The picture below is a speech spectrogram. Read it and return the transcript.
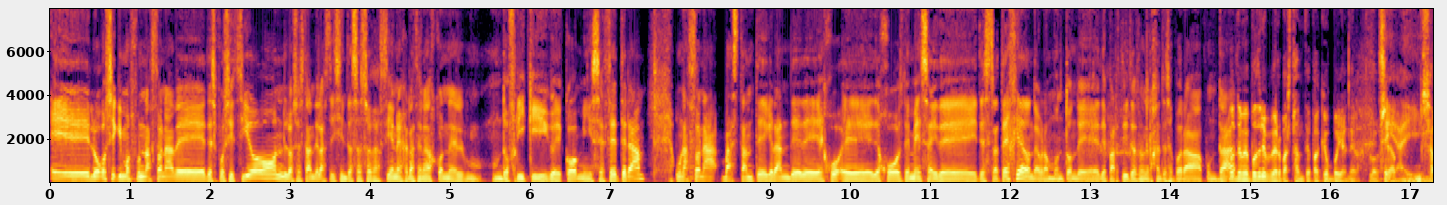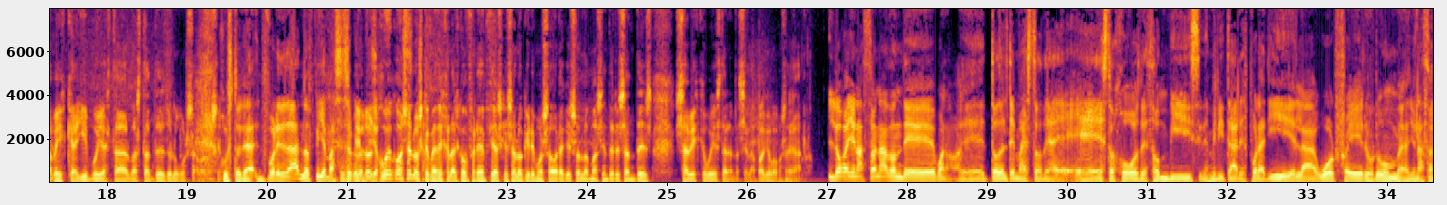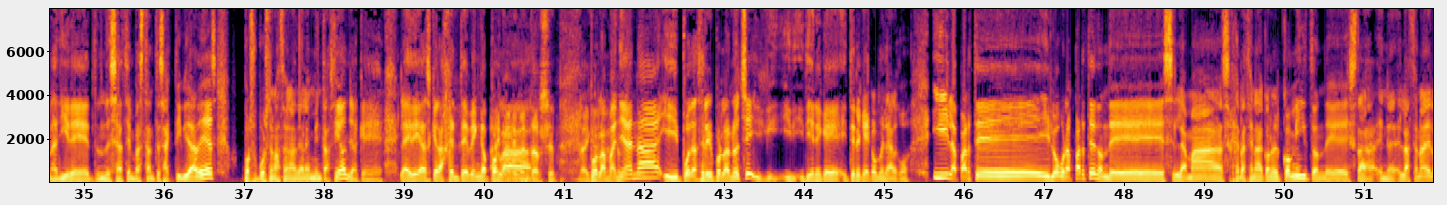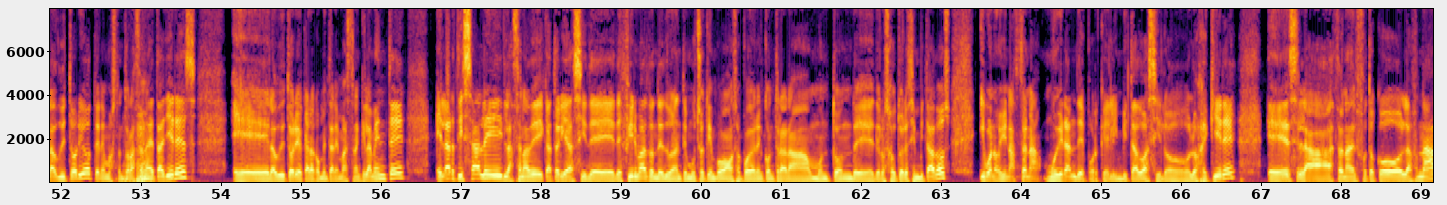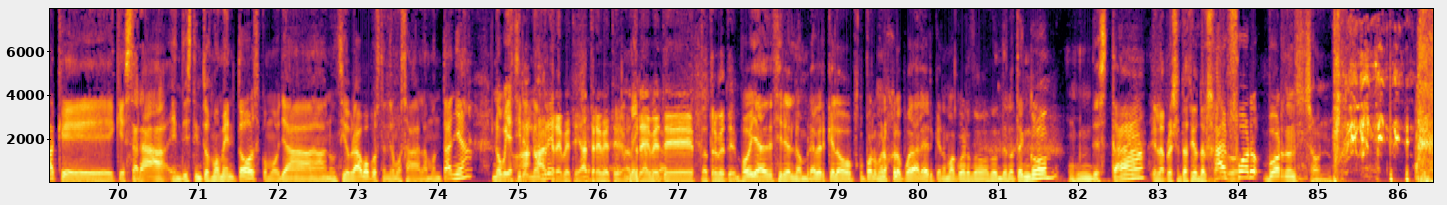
Eh, luego seguimos por una zona de, de exposición, los están de las distintas asociaciones relacionadas con el mundo friki, de cómics, etcétera. Una zona bastante grande de, ju- eh, de juegos de mesa y de, de estrategia, donde habrá un montón de, de partidos donde la gente se podrá apuntar. Donde me podré ver bastante, ¿para qué os voy a negarlo? O Sí, sea, ahí- sabéis que allí voy a estar bastante desde luego el sábado. sí. Justo, por edad nos pilla más eso que En los, los huecos en los que me dejen las conferencias, que es a lo que iremos ahora, que son los más interesantes, sabéis que voy a estar en la sala, ¿para qué vamos a negarlo? Luego hay una zona donde, bueno, eh, todo el tema esto de eh, estos juegos de zombies y de militares por allí, en la Warfare Room, hay una zona allí de, donde se hacen bastantes actividades. Por supuesto, una zona de alimentación, ya que la idea es que la gente venga por Hay que la alimentarse, hay por la mañana y pueda salir por la noche y, y- y tiene que y tiene que comer algo. Y la parte y luego una parte donde es la más relacionada con el cómic, donde está en, la zona del auditorio tenemos tanto la Ujú. zona de talleres, eh, el auditorio que ahora comentaré más tranquilamente, el Artisale y la zona de dedicatorias y de, de firmas, donde durante mucho tiempo vamos a poder encontrar a un montón de, de los autores invitados. Y bueno, y una zona muy grande, porque el invitado así lo, lo requiere, es la zona del Fotocall Que, que estará en distintos momentos, como ya anunció Bravo, pues tendremos a la montaña. No voy a decir el nombre. Atrévete, atrévete, Venga, atrévete, atrévete. Voy a decir el nombre, a ver que lo, por lo menos que lo pueda leer, que no me acuerdo dónde lo tengo. ¿Dónde está? En la presentación del sábado. Halford Bordenson.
